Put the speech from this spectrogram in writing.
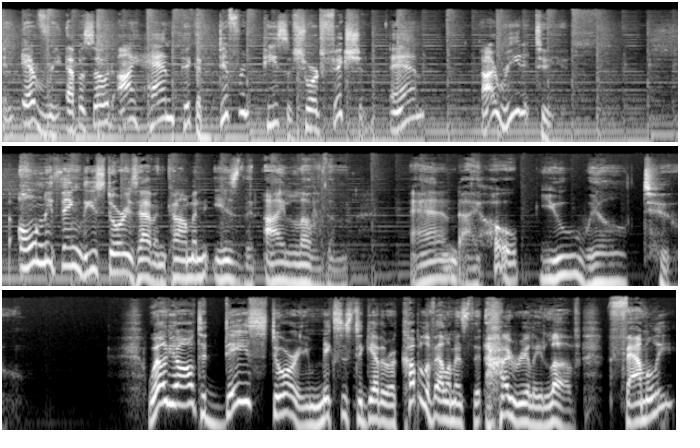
In every episode, I handpick a different piece of short fiction and I read it to you. Only thing these stories have in common is that I love them, and I hope you will too. Well, y'all, today's story mixes together a couple of elements that I really love family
